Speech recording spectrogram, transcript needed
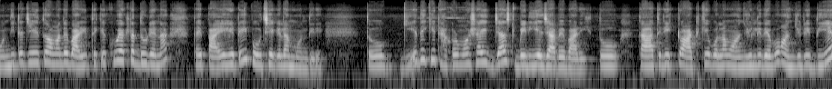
মন্দিরটা যেহেতু আমাদের বাড়ি থেকে খুব একটা দূরে না, তাই পায়ে হেঁটেই পৌঁছে গেলাম মন্দিরে। তো গিয়ে দেখি ঠাকুরমশাই জাস্ট বেরিয়ে যাবে বাড়ি। তো তাড়াতাড়ি একটু আটকে বললাম, অঞ্জলি দেবো, অঞ্জলি দিয়ে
